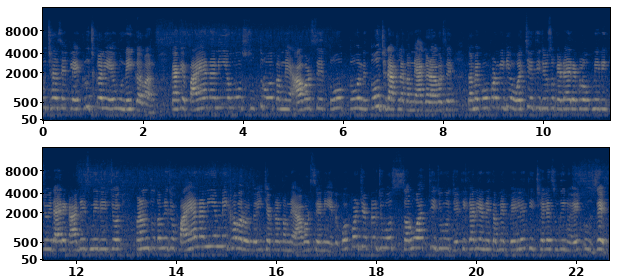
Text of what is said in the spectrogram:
પૂછાશે એટલે એટલું જ કરીએ, એવું નહીં કરવાનું. કારણ કે પાયાના નિયમો, સૂત્રો તમને આવડશે તો તો ને તો જ દાખલા તમને આગળ આવડશે. તમે કોઈ પણ વીડિયો વચ્ચેથી જોશો કે ડાયરેક્ટ લોકની રીત જોઈ ડાયરેક્ટ આદેશની રીત જોઈ પરંતુ તમને જો પાયાના નિયમ નહીં ખબર હોય તો એ ચેપ્ટર તમને આવડશે નહીં. એટલે કોઈ પણ ચેપ્ટર જુઓ, શરૂઆતથી જુઓ, જેથી કરી અને તમને પહેલેથી છેલ્લે સુધીનો એ ટુ ઝેડ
